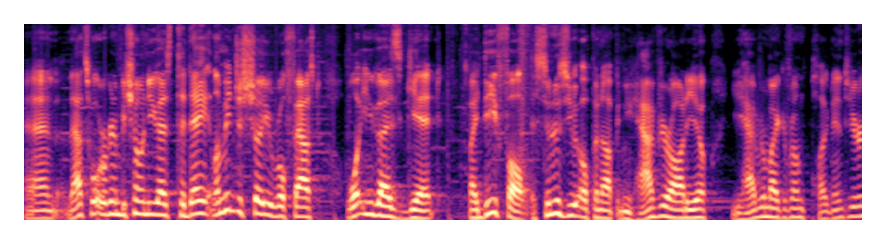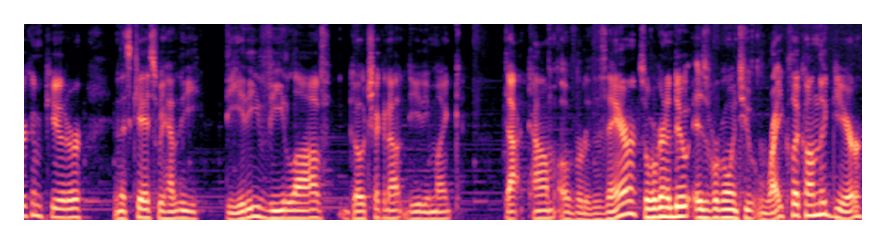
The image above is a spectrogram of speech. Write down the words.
And that's what we're going to be showing you guys today. Let me just show you real fast what you guys get by default. As soon as you open up and you have your audio, you have your microphone plugged into your computer. In this case, we have the Deity V-Lav. Go check it out, deitymic.com over there. So what we're going to do is we're going to right click on the gear.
